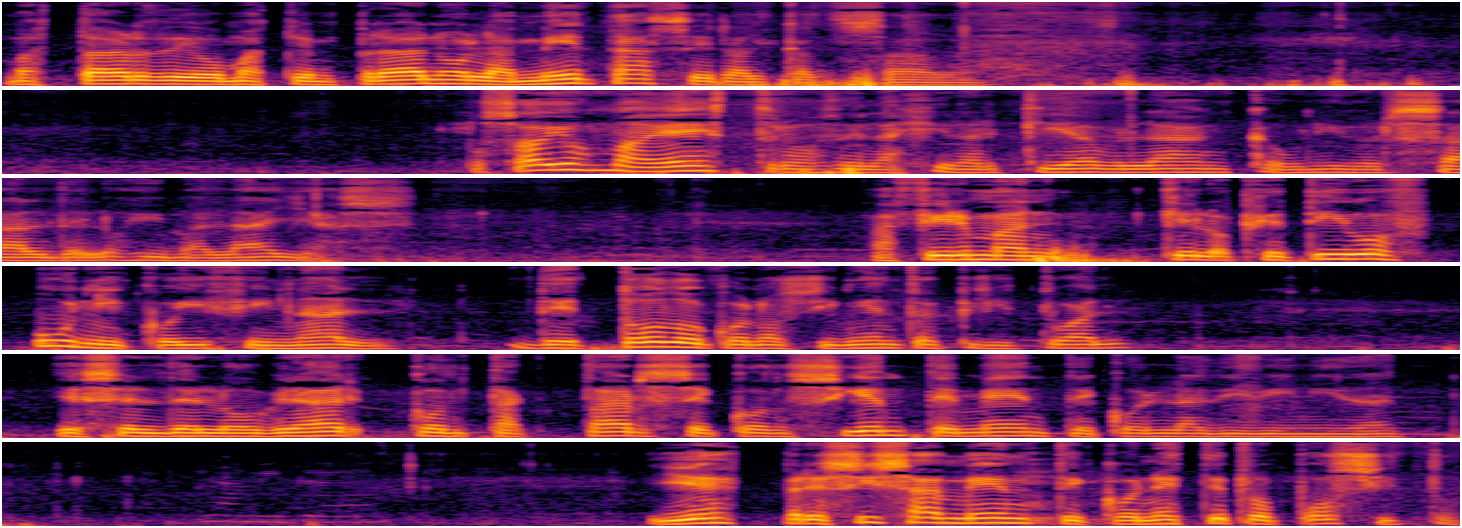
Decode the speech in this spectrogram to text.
Más tarde o más temprano la meta será alcanzada. Los sabios maestros de la jerarquía blanca universal de los Himalayas afirman que el objetivo único y final de todo conocimiento espiritual es el de lograr contactarse conscientemente con la divinidad. Y es precisamente con este propósito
